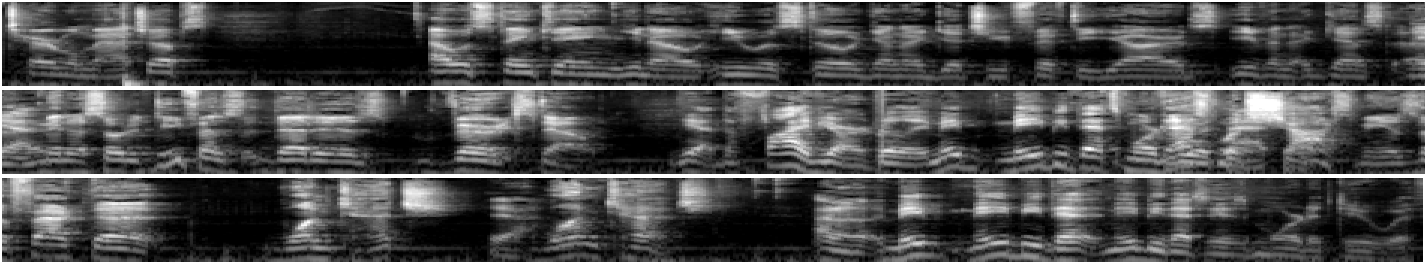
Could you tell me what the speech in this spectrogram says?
terrible matchups, I was thinking, you know, he was still going to get you 50 yards, even against a Yeah. Minnesota defense that is very stout. Yeah, the five yard really. Maybe maybe that's more. To That's what shocks me is the fact that one catch, Yeah. one catch. I don't know. Maybe maybe that maybe that has more to do with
